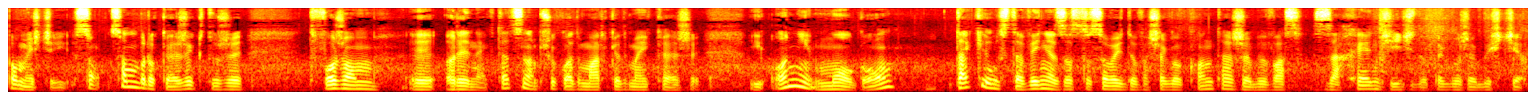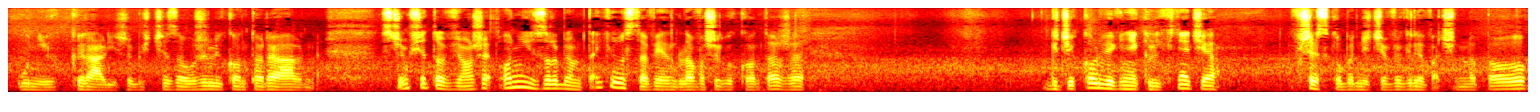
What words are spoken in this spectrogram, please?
pomyślcie, są, są brokerzy, którzy tworzą y, rynek, tacy na przykład market makerzy i oni mogą takie ustawienia zastosować do waszego konta, żeby was zachęcić do tego, żebyście u nich grali, żebyście założyli konto realne. Z czym się to wiąże? Oni zrobią takie ustawienia dla waszego konta, że gdziekolwiek nie klikniecie, wszystko będziecie wygrywać. No to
